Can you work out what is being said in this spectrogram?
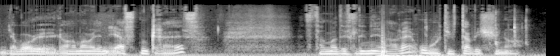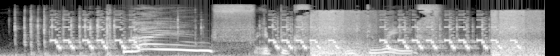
Jawohl, da haben wir den ersten Kreis. Jetzt haben wir das Lineare. Oh, die erwische ich noch. Nein! Epic Fail und die Wave.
